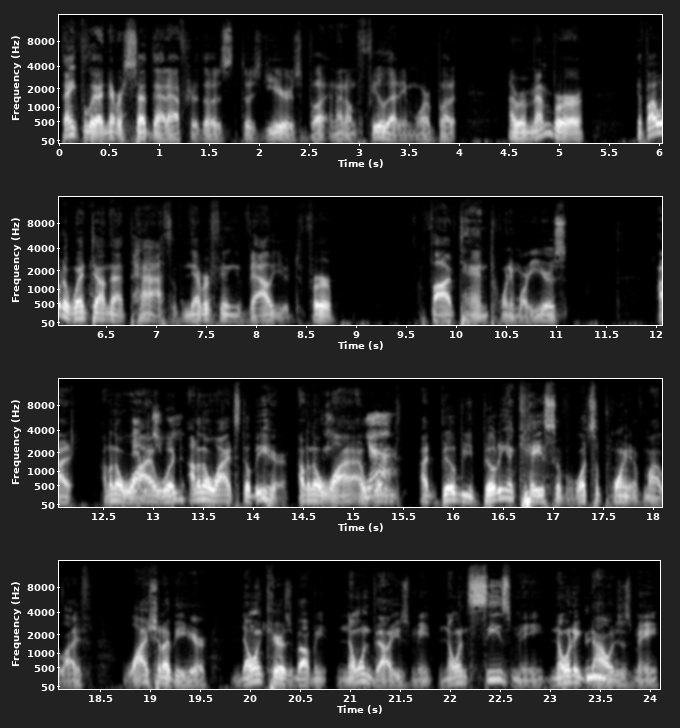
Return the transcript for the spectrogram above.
thankfully, I never said that after those those years, but and I don't feel that anymore. But I remember if I would have went down that path of never feeling valued for 5, 10, 20 more years, I I don't know why I would. I don't know why I'd still be here. I don't know why I yeah. wouldn't. I'd build, be building a case of what's the point of my life. Why should I be here? No one cares about me. No one values me. No one sees me. No one mm-hmm. acknowledges mm. me.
